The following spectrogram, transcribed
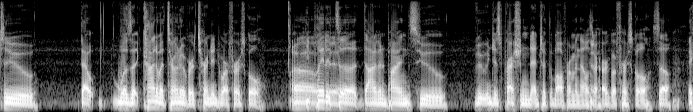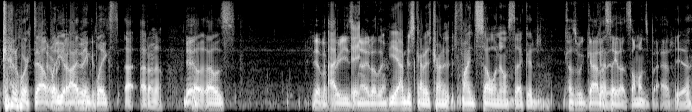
to that was a kind of a turnover turned into our first goal. he Oh, played it to Donovan Pines, who just pressured and took the ball from, him, and that was Yeah. our, our first goal. So it kind of worked out. That but he, out. I think. Blake's. I, I don't know. Yeah. that, that was You'd have a pretty easy it- night other. Yeah, I'm just kind of trying to find someone else that could because we got to Kinda- say that someone's bad. Yeah,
